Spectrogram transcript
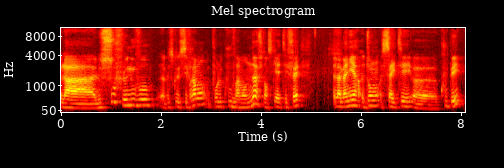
la, le souffle nouveau, parce que c'est vraiment, pour le coup, vraiment neuf dans ce qui a été fait, la manière dont ça a été coupé.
